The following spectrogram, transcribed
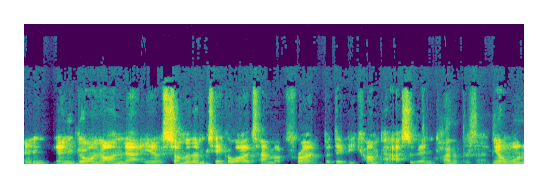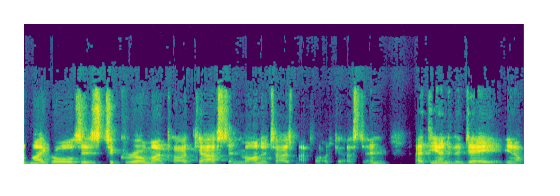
and and, going on that, you know, some of them take a lot of time up front, but they become passive income. 100%. You know, one of my goals is to grow my podcast and monetize my podcast. And at the end of the day, you know,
